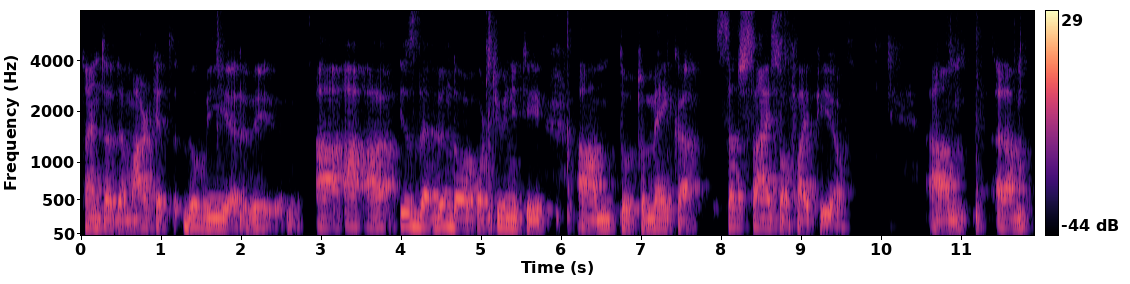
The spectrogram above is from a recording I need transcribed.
to enter the market will be, uh, we, is the window opportunity um, to, to make uh, such size of IPO. Um, um,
